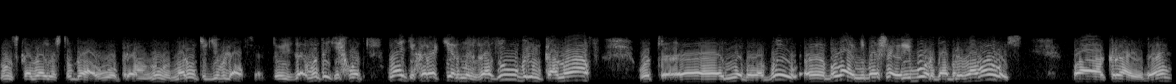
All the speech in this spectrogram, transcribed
ну, сказали, что да, вот прям, ну, народ удивлялся. То есть да, вот этих вот, знаете, характерных зазубрин, канав, вот э, не было. Был, э, была небольшая реборда образовалась по краю, да,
